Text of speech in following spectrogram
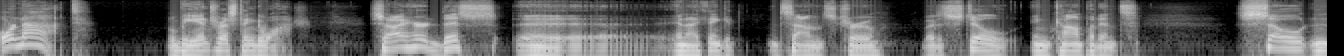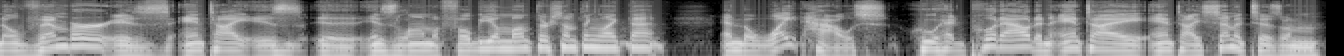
or not? It'll be interesting to watch. So I heard this, uh, and I think it sounds true, but it's still incompetence. So November is anti uh, Islamophobia month or something like that, and the White House, who had put out an anti anti Semitism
